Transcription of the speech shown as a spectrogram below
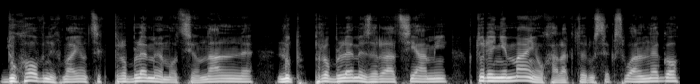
duchownych mających problemy emocjonalne lub problemy z relacjami, które nie mają charakteru seksualnego,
